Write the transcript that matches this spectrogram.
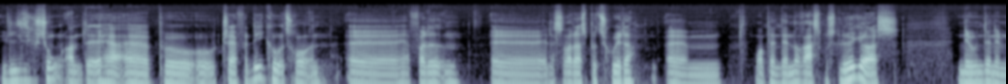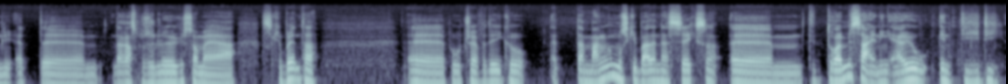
lille diskussion om det her uh, på Trafford.dk-tråden uh, her forleden. Uh, eller så var det også på Twitter, um, hvor blandt andet Rasmus Lykke også nævnte nemlig, at uh, Rasmus Lykke, som er skribenter uh, på Trafford.dk, at der mangler måske bare den her sekser. Øhm, det, drømmesigning er jo en Didi.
